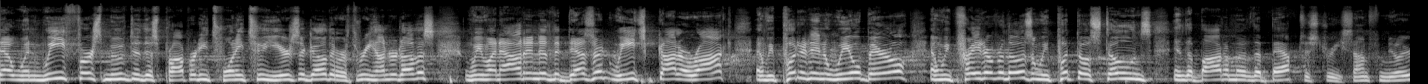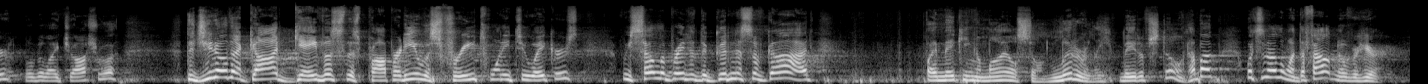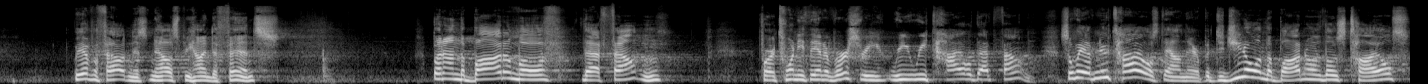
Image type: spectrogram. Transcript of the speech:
that when we first moved to this property 22 years ago, there were 300 of us. We went out into the desert. We each got a rock and we put it in a wheelbarrow and we prayed over those and we put those stones in the bottom of the baptistry. Sound familiar? A little bit like Joshua? Did you know that God gave us this property? It was free, 22 acres. We celebrated the goodness of God by making a milestone, literally made of stone. How about what's another one? The fountain over here. We have a fountain, it's, now it's behind a fence. But on the bottom of that fountain, for our 20th anniversary, we retiled that fountain. So we have new tiles down there. But did you know on the bottom of those tiles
